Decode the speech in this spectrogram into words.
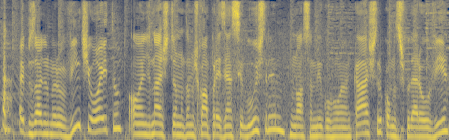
episódio número 28, onde nós estamos com a presença ilustre, nosso amigo Juan Castro, como vocês puderam ouvir,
